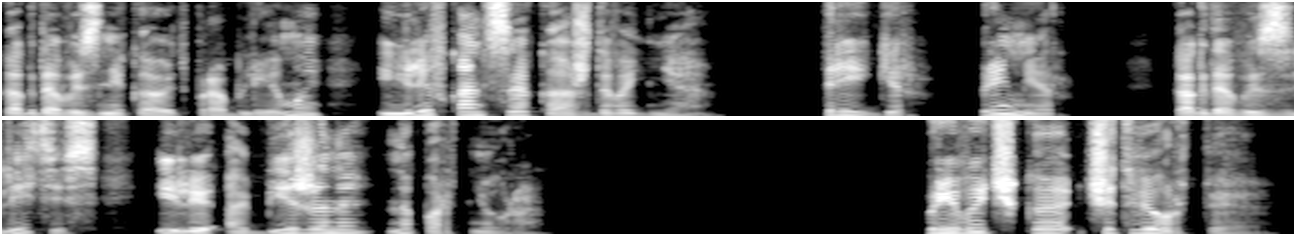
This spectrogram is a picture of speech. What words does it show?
когда возникают проблемы или в конце каждого дня. Триггер, пример, когда вы злитесь или обижены на партнера. Привычка четвертая.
